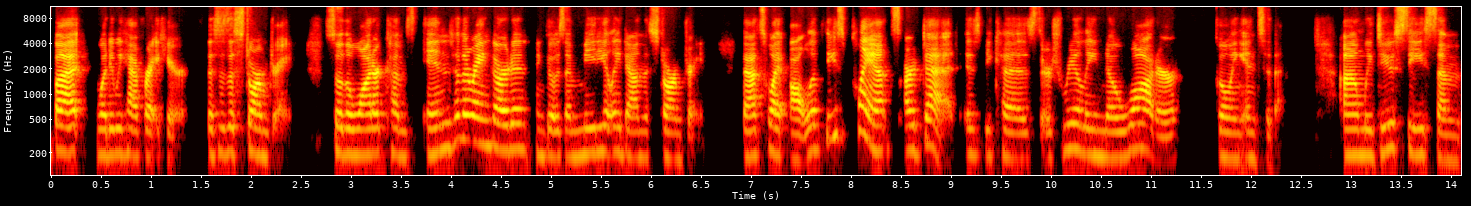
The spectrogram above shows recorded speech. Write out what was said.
But what do we have right here? This is a storm drain. So the water comes into the rain garden and goes immediately down the storm drain. That's why all of these plants are dead is because there's really no water going into them. Um, we do see some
